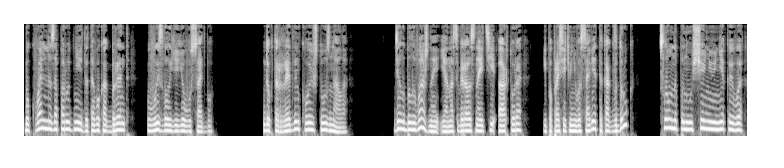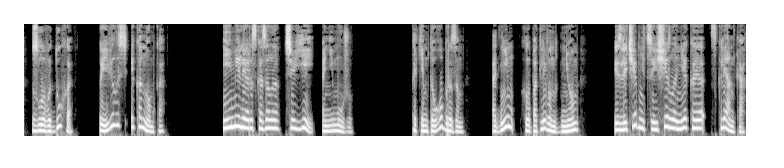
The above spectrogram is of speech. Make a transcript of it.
буквально за пару дней до того, как Брент вызвал ее в усадьбу. Доктор Редвин кое-что узнала. Дело было важное, и она собиралась найти Артура и попросить у него совета, как вдруг, словно по наущению некоего злого духа, появилась экономка. И Эмилия рассказала все ей, а не мужу. Каким-то образом, одним хлопотливым днем, из лечебницы исчезла некая склянка.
